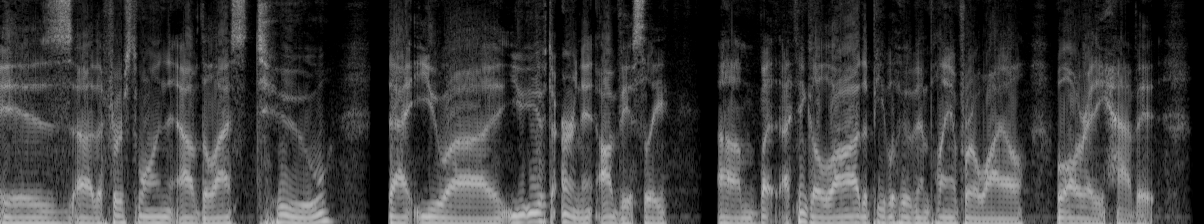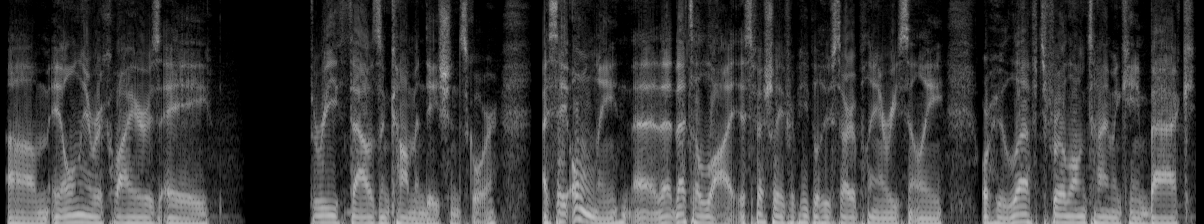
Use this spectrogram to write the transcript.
is uh, the first one of the last two that you uh you, you have to earn it, obviously. Um, but I think a lot of the people who have been playing for a while will already have it. Um, it only requires a 3000 commendation score. I say only, uh, that, that's a lot, especially for people who started playing recently or who left for a long time and came back.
